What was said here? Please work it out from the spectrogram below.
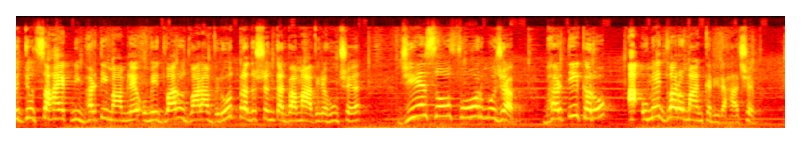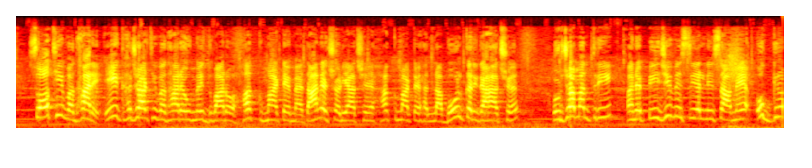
વિદ્યુત સહાયકની ભરતી મામલે ઉમેદવારો દ્વારા વિરોધ પ્રદર્શન કરવામાં આવી રહ્યું છે. જીએસઓ ફોર મુજબ ભરતી કરો, આ ઉમેદવારો માંગ કરી રહ્યા છે. સૌથી વધારે, એક હજારથી વધારે ઉમેદવારો હક માટે મેદાને ચડ્યા છે, હક માટે હલ્લાબોલ કરી રહ્યા છે. ઊર્જા મંત્રી અને પીજીવીસીએલની સામે ઉગ્ર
